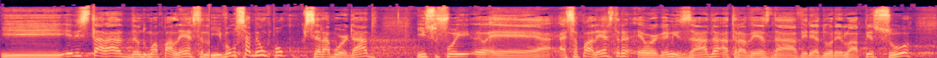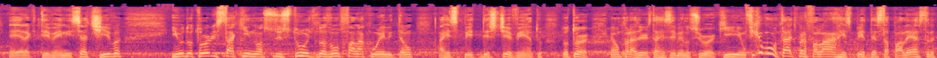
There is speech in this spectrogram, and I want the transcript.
E ele estará dando uma palestra e vamos saber um pouco o que será abordado. Isso foi é, essa palestra é organizada através da vereadora Pessoa, é ela que teve a iniciativa, e o doutor está aqui em nossos estúdios. Nós vamos falar com ele então a respeito deste evento. Doutor, é um prazer estar recebendo o senhor aqui. Fique à vontade para falar a respeito desta palestra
